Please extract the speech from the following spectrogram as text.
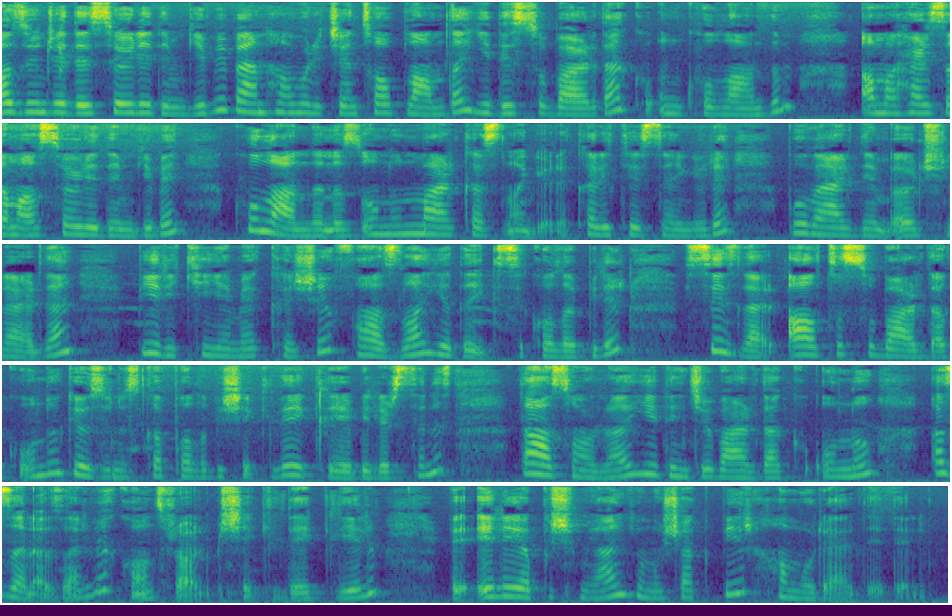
Az önce de söylediğim gibi ben hamur için toplamda 7 su bardak un kullandım. Ama her zaman söylediğim gibi kullandığınız unun markasına göre, kalitesine göre bu verdiğim ölçülerden 1-2 yemek kaşığı fazla ya da eksik olabilir. Sizler 6 su bardak unu gözünüz kapalı bir şekilde ekleyebilirsiniz. Daha sonra 7. bardak unu azar azar ve kontrol bir şekilde ekleyelim ve ele yapışmayan yumuşak bir hamur elde edelim.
